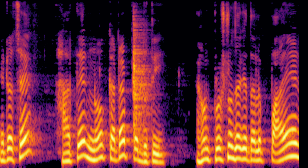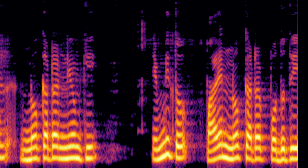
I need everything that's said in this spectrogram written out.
এটা হচ্ছে হাতের নখ কাটার পদ্ধতি। এখন প্রশ্ন জাগে তাহলে পায়ের নখ কাটার নিয়ম কি? এমনি তো পায়ের নখ কাটার পদ্ধতি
